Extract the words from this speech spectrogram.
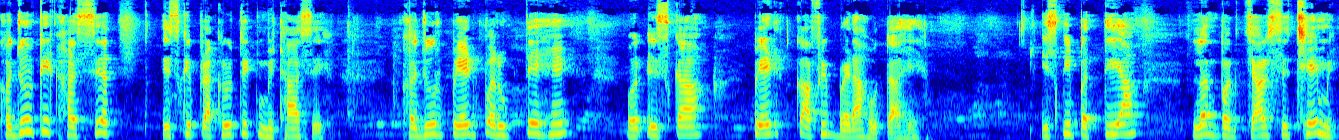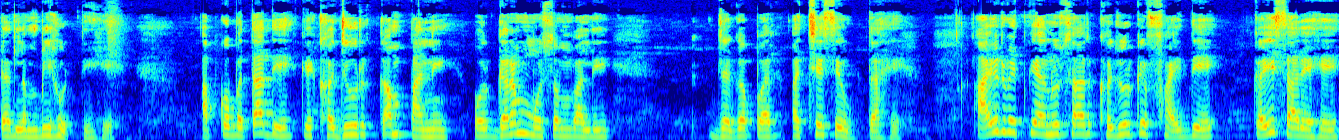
खजूर की खासियत इसके प्राकृतिक मिठास है। खजूर पेड़ पर उगते हैं और इसका पेड़ काफ़ी बड़ा होता है। इसकी पत्तियाँ लगभग चार से छः मीटर लंबी होती है। आपको बता दें कि खजूर कम पानी और गर्म मौसम वाली जगह पर अच्छे से उगता है। आयुर्वेद के अनुसार खजूर के फ़ायदे कई सारे हैं,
